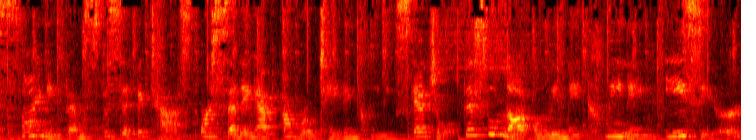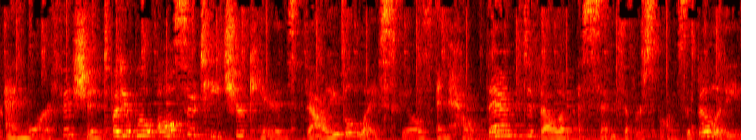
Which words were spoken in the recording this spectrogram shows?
assigning them specific tasks or setting up a rotating cleaning schedule. This will not only make cleaning easier and more efficient, but it will also teach your kids valuable life skills and help them develop a sense of responsibility.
